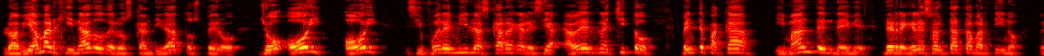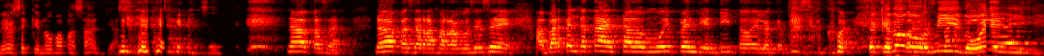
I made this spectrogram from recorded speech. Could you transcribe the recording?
lo había marginado de los candidatos, pero yo hoy, hoy, si fuera Emilio Azcárraga, le decía, a ver, Nachito, vente para acá y manden de, regreso al Tata Martino. Pero ya sé que no va a pasar, ya sé. No va a pasar, no va a pasar, Rafa Ramos. Ese, aparte el Tata ha estado muy pendientito de lo que pasa con. Se quedó dormido, Eli.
